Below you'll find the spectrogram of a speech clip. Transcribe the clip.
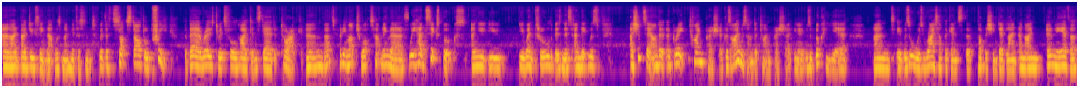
And I, I do think that was magnificent. With a startled "Phew," the bear rose to its full height and stared at Torak, and that's pretty much what's happening there. We had six books, and you you you went through all the business, and it was, I should say, under a great time pressure because I was under time pressure. You know, it was a book a year, and it was always right up against the publishing deadline, and I only ever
